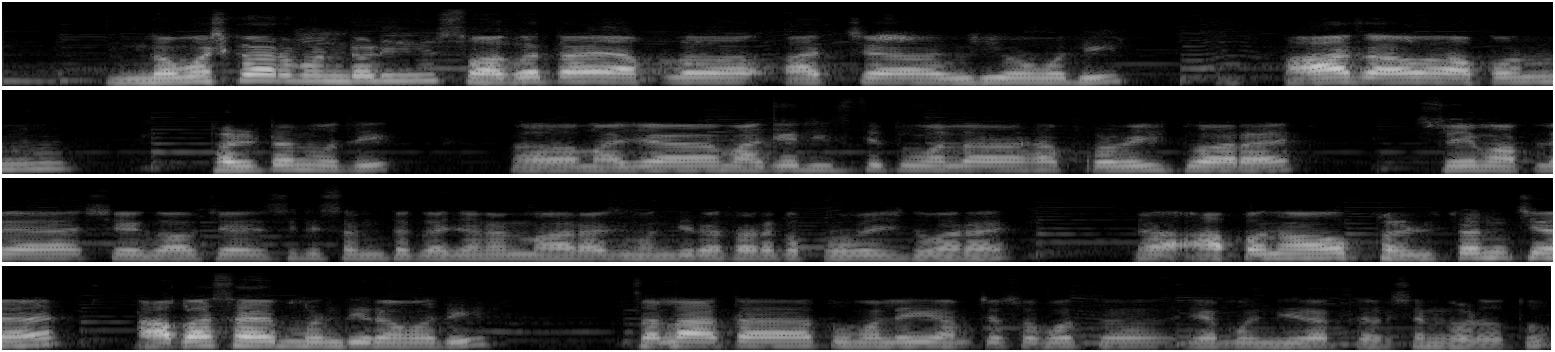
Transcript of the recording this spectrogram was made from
नमस्कार मंडळी स्वागत आहे आपलं आजच्या व्हिडिओमध्ये. आज आपण फलटणमध्ये. माझ्या मागे दिसते तुम्हाला हा प्रवेशद्वार आहे. सेम आपल्या शेगावच्या श्री संत गजानन महाराज मंदिरासारखं प्रवेशद्वार आहे. तर आपण आहो फलटणच्या आबासाहेब मंदिरामध्ये. चला आता तुम्हालाही आमच्यासोबत या मंदिरात दर्शन घडवतो.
